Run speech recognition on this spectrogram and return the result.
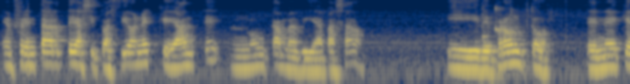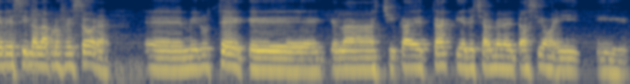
enfrentarte a situaciones que antes nunca me había pasado. Y de pronto tener que decirle a la profesora, eh, mire usted que, que, la chica esta quiere echarme la habitación y, y,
